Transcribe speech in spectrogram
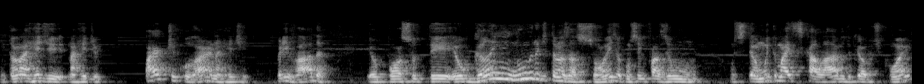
Então, na rede, na rede particular, na rede privada, eu posso ter, eu ganho em número de transações, eu consigo fazer um, um sistema muito mais escalável do que o Bitcoin,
